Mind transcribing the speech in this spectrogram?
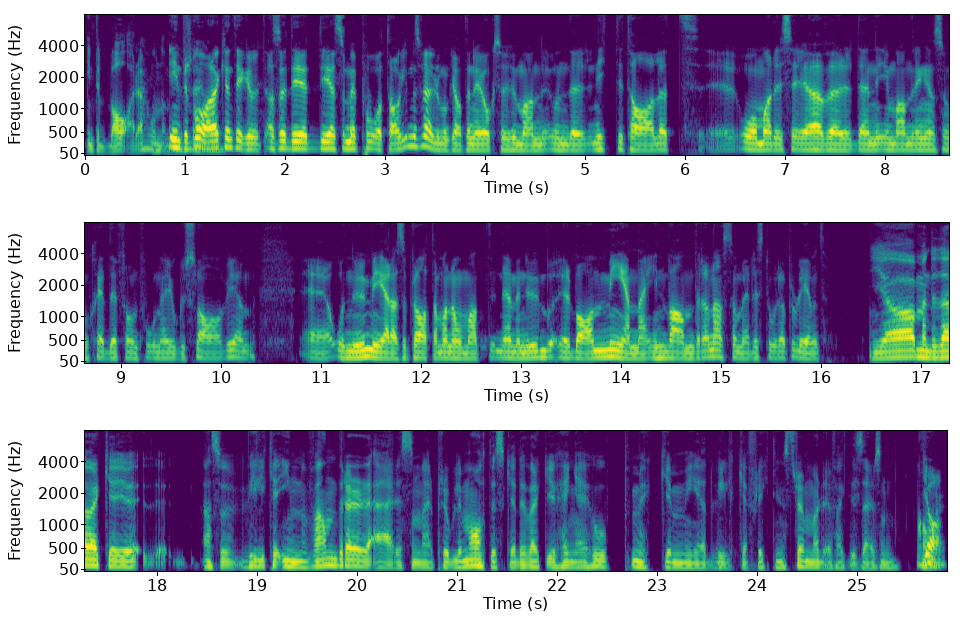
Inte bara honom. Inte bara Kent Ekeroth. Alltså det, det som är påtagligt med Sverigedemokraterna är också hur man under 90-talet eh, åmade sig över den invandringen som skedde från forna Jugoslavien. Eh, och numera så pratar man om att nej men nu är det bara MENA-invandrarna som är det stora problemet. Ja, men det där verkar ju, alltså vilka invandrare det är som är problematiska, det verkar ju hänga ihop mycket med vilka flyktingströmmar det faktiskt är som kommer.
